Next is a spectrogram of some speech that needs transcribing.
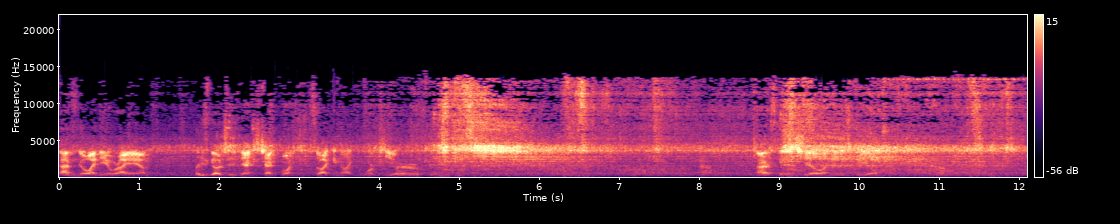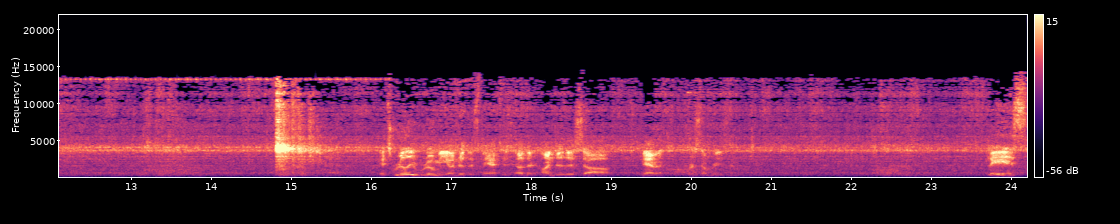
I have no idea where I am. Please go to the next checkpoint so I can like warp to you. Okay. I'm just gonna chill under this wheel. It's really roomy under this mantis, under, under this uh, mammoth for some reason. Please.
